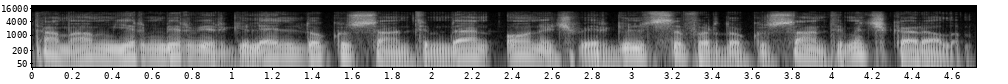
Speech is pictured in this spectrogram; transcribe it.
tamam 21,59 santimden 13,09 santimi çıkaralım.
